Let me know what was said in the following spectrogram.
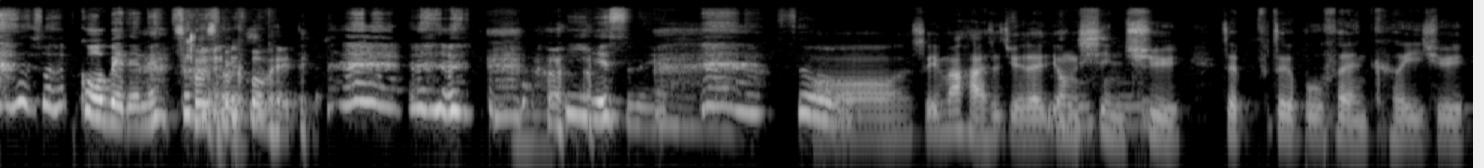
神戸でね。そうそう、神戸で。いいですね。そう。所以妈还是觉得用兴趣这这个部分可以去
